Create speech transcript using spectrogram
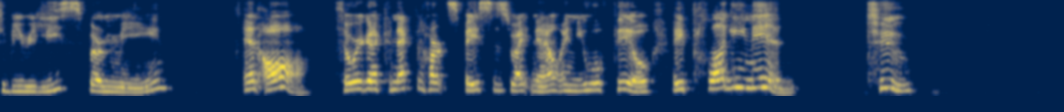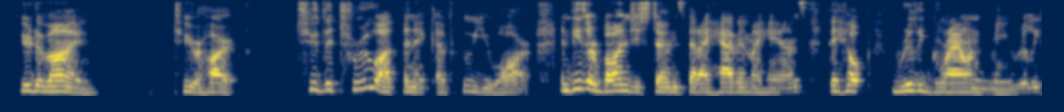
to be released for me and all. So we're going to connect the heart spaces right now, and you will feel a plugging in to your divine, to your heart to the true authentic of who you are. And these are bungee stones that I have in my hands. They help really ground me, really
